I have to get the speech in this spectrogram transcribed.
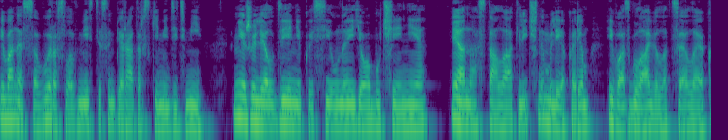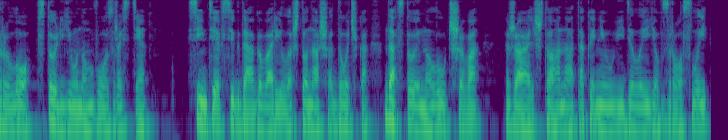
Иванесса выросла вместе с императорскими детьми. Не жалел денег и сил на ее обучение. И она стала отличным лекарем и возглавила целое крыло в столь юном возрасте. Синтия всегда говорила, что наша дочка достойна лучшего. Жаль, что она так и не увидела ее взрослой.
